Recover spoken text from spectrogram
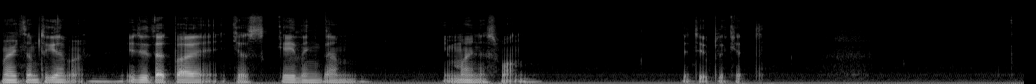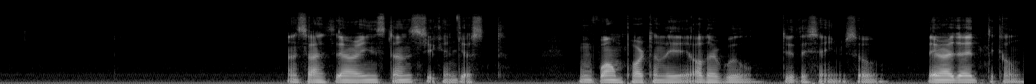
merge them together. You do that by just scaling them in minus one, the duplicate. And since they are instance you can just move one part and the other will do the same. So they are identical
